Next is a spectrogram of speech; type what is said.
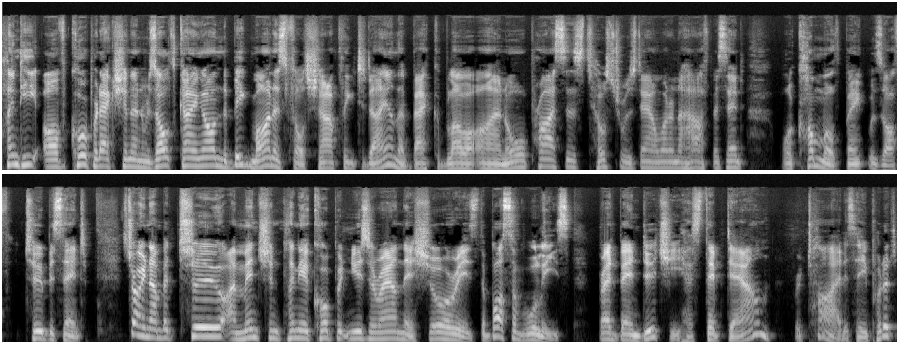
Plenty of corporate action and results going on. The big miners fell sharply today on the back of lower iron ore prices. Telstra was down 1.5%, while Commonwealth Bank was off 2%. Story number two, I mentioned plenty of corporate news around there. Sure is. The boss of Woolies, Brad Banducci, has stepped down retired, as he put it,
